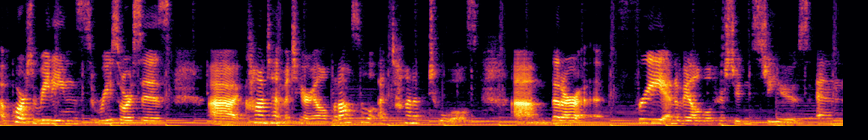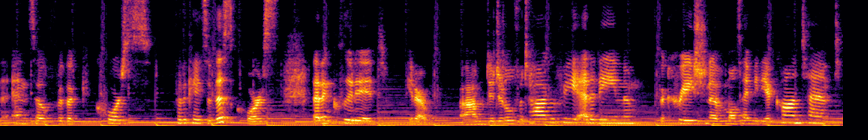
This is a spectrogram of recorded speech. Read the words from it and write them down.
of course, readings, resources, uh, content material, but also a ton of tools um, that are free and available for students to use. And, and so for the course, for the case of this course, that included, you know, um, digital photography, editing, the creation of multimedia content,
